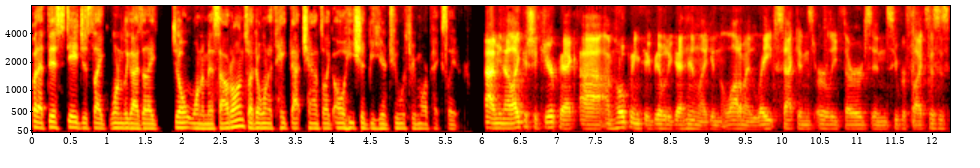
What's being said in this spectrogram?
but at this stage, it's like one of the guys that I don't want to miss out on. So I don't want to take that chance. Like, oh, he should be here two or three more picks later. I mean, I like the Shakir pick. Uh, I'm hoping to be able to get him like in a lot of my late seconds, early thirds in Superflex. This is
